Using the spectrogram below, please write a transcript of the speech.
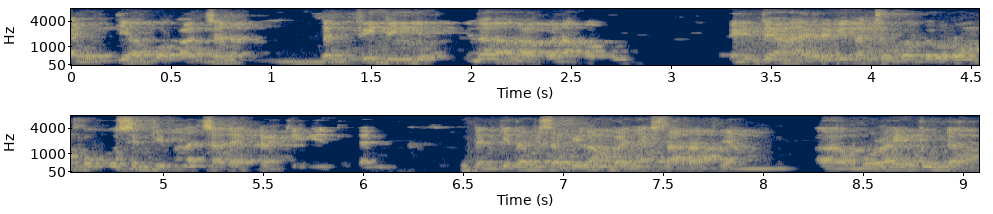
IoT, aquaculture, dan feeding gitu. Kita nggak ngelakuin apa pun. Dan itu yang akhirnya kita coba dorong, fokusin gimana caranya cracking itu. Dan, dan kita bisa bilang banyak startup yang uh, mulai itu udah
